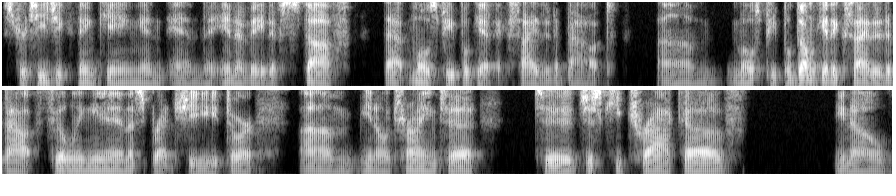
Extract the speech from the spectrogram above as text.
strategic thinking and and the innovative stuff that most people get excited about. Um, most people don't get excited about filling in a spreadsheet or um, you know trying to to just keep track of you know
